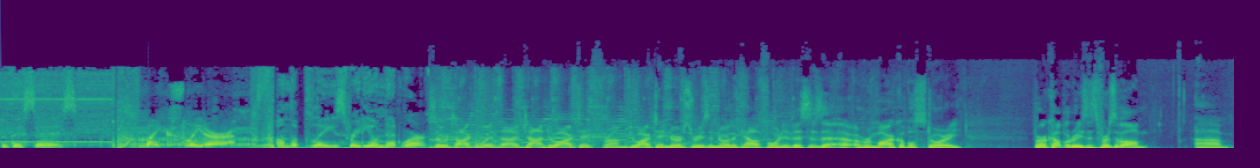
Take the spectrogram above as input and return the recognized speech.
This is Mike Slater on the Blaze Radio Network. So we're talking with uh, John Duarte from Duarte Nurseries in Northern California. This is a, a remarkable story for a couple of reasons. First of all, um,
